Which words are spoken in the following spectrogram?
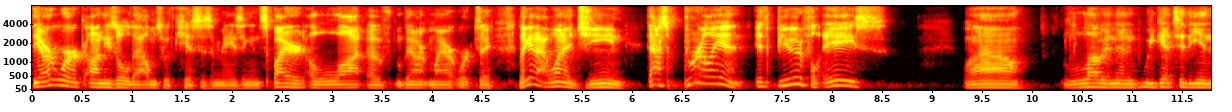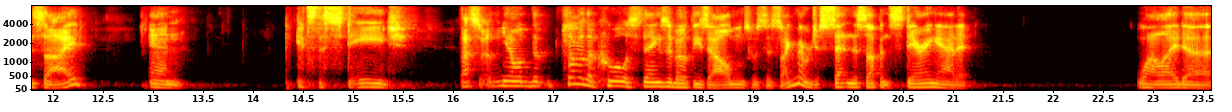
The artwork on these old albums with Kiss is amazing. Inspired a lot of my artwork today. Look at that one of Gene. That's brilliant. It's beautiful. Ace. Wow. Love it. And then we get to the inside and it's the stage. That's you know the, some of the coolest things about these albums was this. I remember just setting this up and staring at it while I'd uh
